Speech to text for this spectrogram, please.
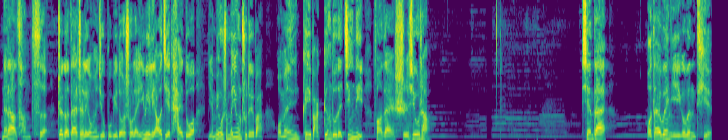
能量层次，这个在这里我们就不必多说了，因为了解太多也没有什么用处，对吧？我们可以把更多的精力放在实修上。现在，我再问你一个问题，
